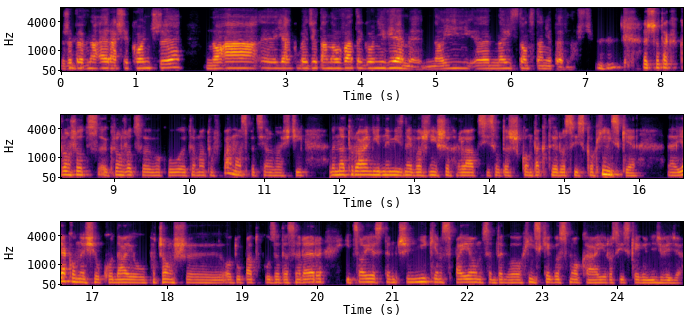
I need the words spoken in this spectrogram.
że mhm. pewna era się kończy, no a e, jak będzie ta nowa, tego nie wiemy. No i, e, no i stąd ta niepewność. Mhm. Jeszcze tak krążąc, krążąc wokół tematów Pana specjalności, naturalnie jednymi z najważniejszych relacji są też kontakty rosyjsko-chińskie. E, jak one się układają, począwszy od upadku ZSRR i co jest tym czynnikiem spajającym tego chińskiego smoka i rosyjskiego niedźwiedzia?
